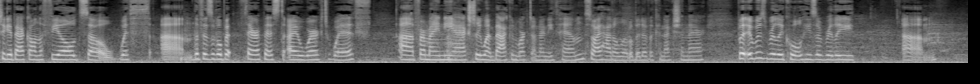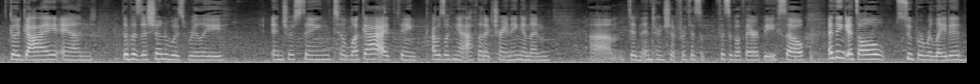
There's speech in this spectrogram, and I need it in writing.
to get back on the field. So, with um, the physical therapist I worked with uh, for my knee, I actually went back and worked underneath him. So, I had a little bit of a connection there. But it was really cool. He's a really um, good guy, and the position was really interesting to look at. I think I was looking at athletic training and then um, did an internship for phys- physical therapy. So I think it's all super related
